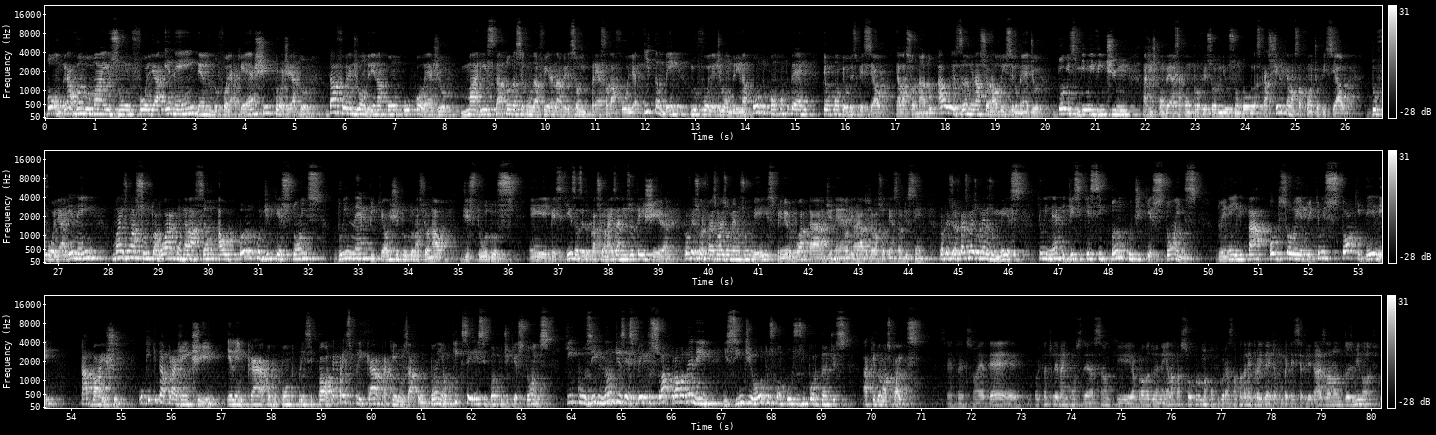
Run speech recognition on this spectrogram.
Bom, gravando mais um Folha Enem dentro do Folha Cash, projeto da Folha de Londrina com o Colégio Marista, toda segunda-feira na versão impressa da Folha e também no folhadelondrina.com.br tem um conteúdo especial relacionado ao Exame Nacional do Ensino Médio 2021. A gente conversa com o professor Nilson Douglas Castilho, que é a nossa fonte oficial do Folha Enem mais um assunto agora com relação ao banco de questões do INEP, que é o Instituto Nacional de Estudos e Pesquisas Educacionais Anísio Teixeira. Professor, faz mais ou menos um mês, primeiro boa tarde, né? Boa Obrigado tarde. pela sua atenção de sempre. Professor, faz mais ou menos um mês que o INEP disse que esse banco de questões do Enem ele está obsoleto e que o estoque dele está baixo. O que, que dá para a gente elencar como ponto principal, até para explicar para quem nos acompanha o que, que seria esse banco de questões, que inclusive não diz respeito só à prova do Enem, e sim de outros concursos importantes aqui do nosso país. Certo, Edson. É até é importante levar em consideração que a prova do Enem ela passou por uma configuração quando ela entrou a ideia de competência e habilidades lá no ano de 2009.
